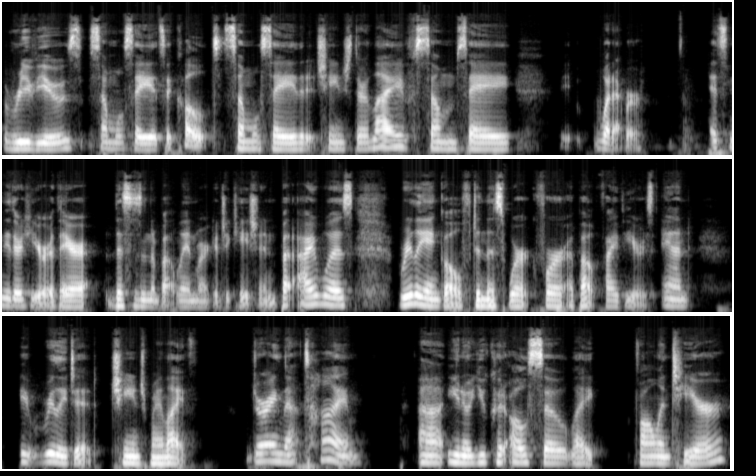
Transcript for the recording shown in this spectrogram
reviews. Some will say it's a cult. Some will say that it changed their life. Some say whatever. It's neither here or there. This isn't about landmark education, but I was really engulfed in this work for about five years and it really did change my life. During that time, uh, you know, you could also like volunteer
